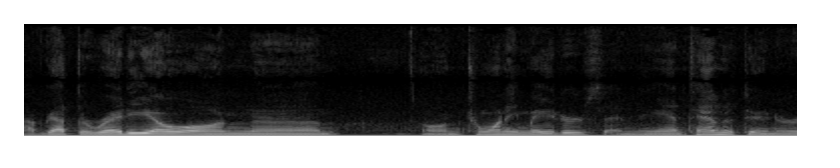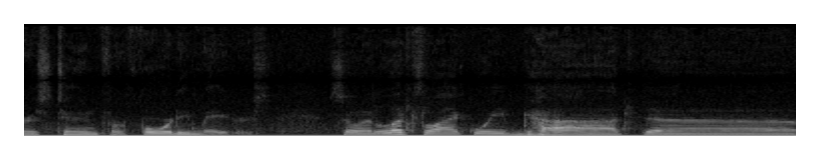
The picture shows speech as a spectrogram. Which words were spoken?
I've got the radio on uh, on 20 meters, and the antenna tuner is tuned for 40 meters. So it looks like we've got uh,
